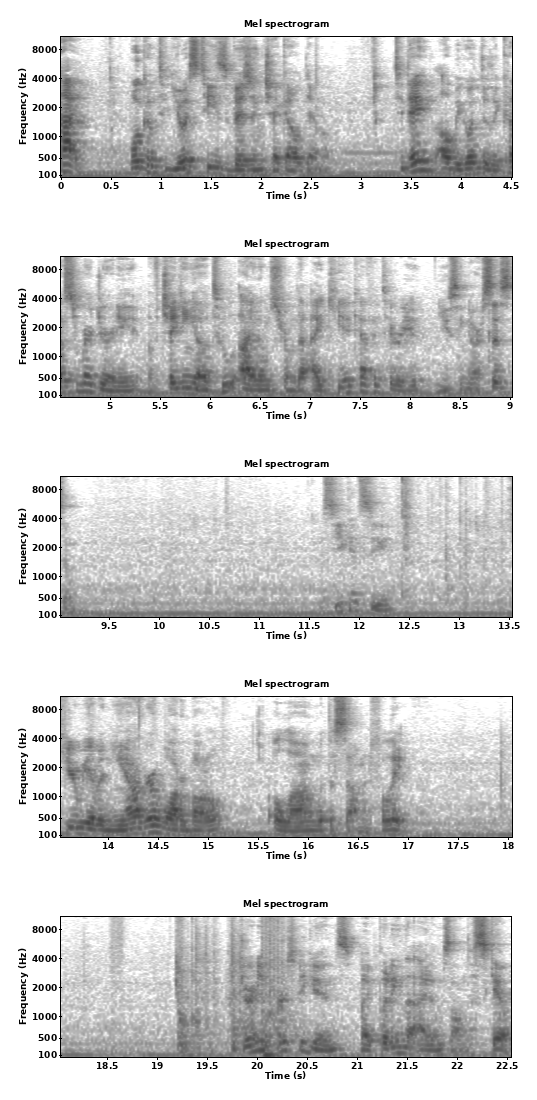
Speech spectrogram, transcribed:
Hi, welcome to UST's Vision Checkout demo. Today, I'll be going through the customer journey of checking out two items from the IKEA cafeteria using our system. As you can see, here we have a Niagara water bottle along with the salmon fillet. The journey first begins by putting the items on the scale.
